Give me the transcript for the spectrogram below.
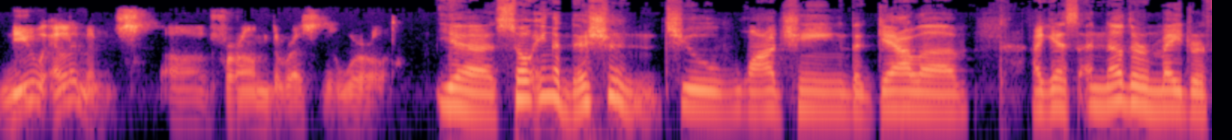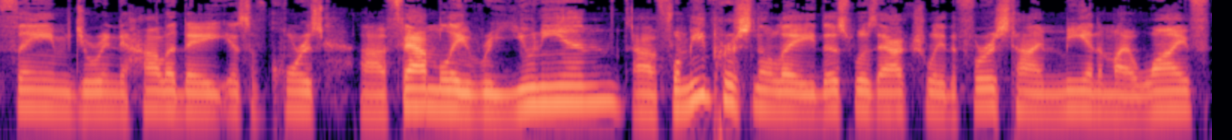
new elements uh, from the rest of the world. Yeah, so in addition to watching the gala, I guess another major theme during the holiday is, of course, uh, family reunion. Uh, for me personally, this was actually the first time me and my wife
